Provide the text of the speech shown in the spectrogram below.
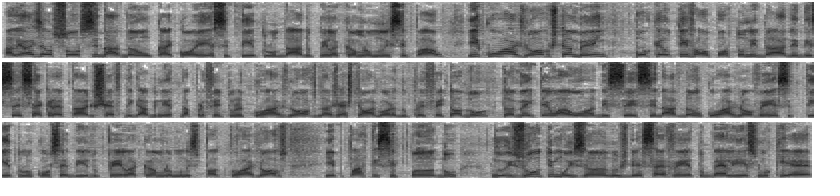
Aliás, eu sou cidadão caicoense, título dado pela Câmara Municipal, e Currais Novos também porque eu tive a oportunidade de ser secretário, chefe de gabinete da Prefeitura de Currais Novos, na gestão agora do prefeito Odon. Também tenho a honra de ser cidadão currais novense, título concedido pela Câmara Municipal de Currais Novos e participando nos últimos anos desse evento belíssimo que é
